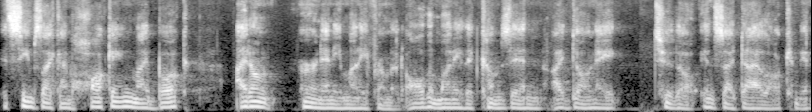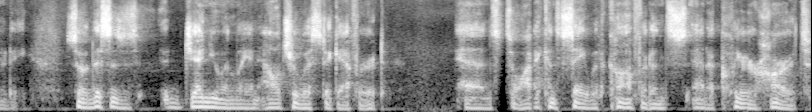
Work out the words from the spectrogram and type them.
it seems like I'm hawking my book, I don't earn any money from it. All the money that comes in, I donate to the Insight Dialogue community. So this is genuinely an altruistic effort. And so I can say with confidence and a clear heart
